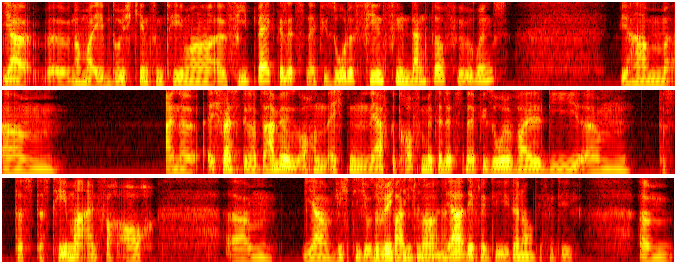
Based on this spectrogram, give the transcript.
ja, äh, nochmal eben durchgehen zum Thema äh, Feedback der letzten Episode. Vielen, vielen Dank dafür übrigens. Wir haben ähm, eine, ich weiß nicht, da haben wir auch einen echten Nerv getroffen mit der letzten Episode, weil die, ähm, das, das, das Thema einfach auch, ähm, ja, wichtig und So wichtig spannend ist, war. ne? Ja, definitiv. Genau. Definitiv. Ähm,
